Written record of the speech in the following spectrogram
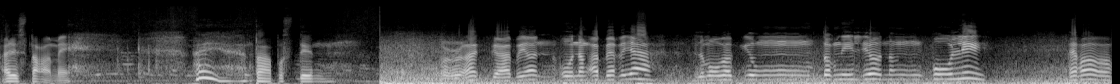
Alis na kami. Ay Tapos din. Alright, grabe yun. Unang aberya. Lumuwag yung tornilyo ng pulley. Pero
